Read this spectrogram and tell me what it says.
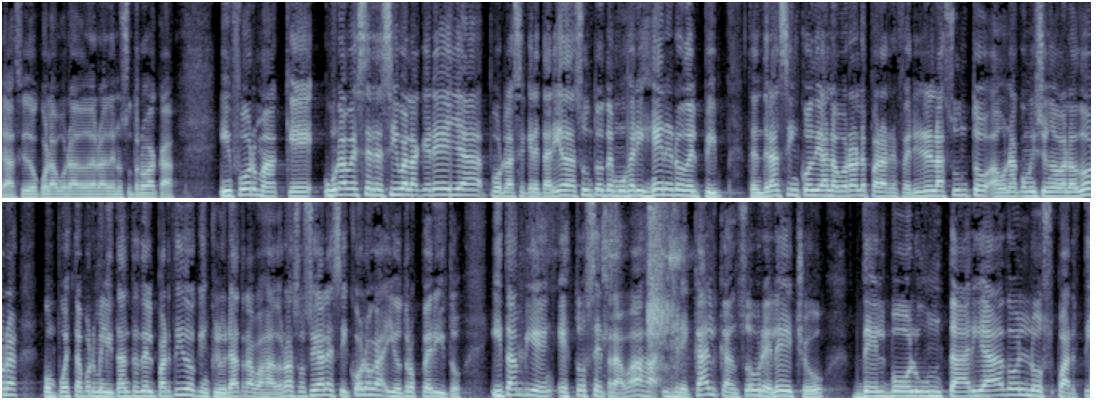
ha sido colaboradora de nosotros acá, informa que una vez se reciba la querella por la Secretaría de Asuntos de Mujer y Género del PIB, tendrán cinco días laborables para referir el asunto a una comisión evaluadora compuesta por militantes del partido que incluirá trabajadoras sociales, psicólogas y otros peritos. Y también esto se trabaja y recalcan sobre el hecho del voluntariado en los partidos,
